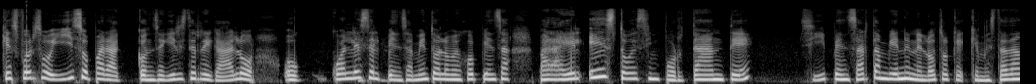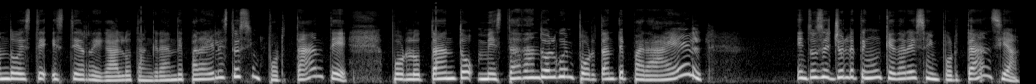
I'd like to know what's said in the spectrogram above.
qué esfuerzo hizo para conseguir este regalo o cuál es el pensamiento, a lo mejor piensa, para él esto es importante Sí, pensar también en el otro que, que, me está dando este, este regalo tan grande. Para él esto es importante. Por lo tanto, me está dando algo importante para él. Entonces yo le tengo que dar esa importancia.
